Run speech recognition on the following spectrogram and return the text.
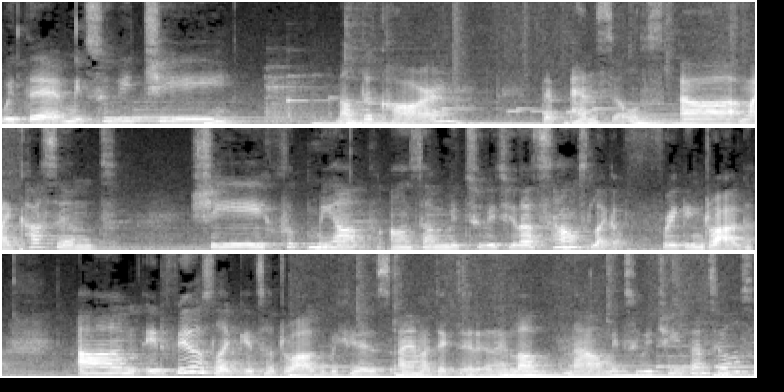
with the Mitsubishi, not the car, the pencils. Uh, my cousin, she hooked me up on some Mitsubishi. That sounds like a freaking drug. Um, it feels like it's a drug because I am addicted and I love now Mitsubishi pencils.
